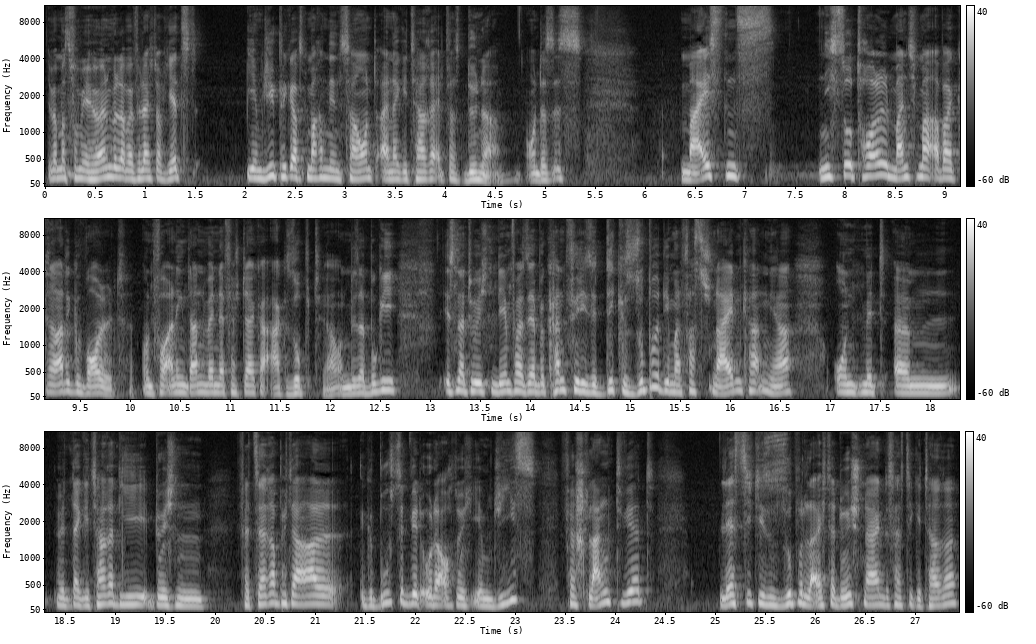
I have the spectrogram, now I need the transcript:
wenn man es von mir hören will, aber vielleicht auch jetzt, EMG-Pickups machen den Sound einer Gitarre etwas dünner. Und das ist meistens nicht so toll, manchmal aber gerade gewollt. Und vor allen Dingen dann, wenn der Verstärker arg suppt. Ja. Und Mr. Boogie ist natürlich in dem Fall sehr bekannt für diese dicke Suppe, die man fast schneiden kann. Ja. Und mit, ähm, mit einer Gitarre, die durch ein Verzerrerpedal geboostet wird oder auch durch EMGs verschlankt wird, lässt sich diese Suppe leichter durchschneiden. Das heißt, die Gitarre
